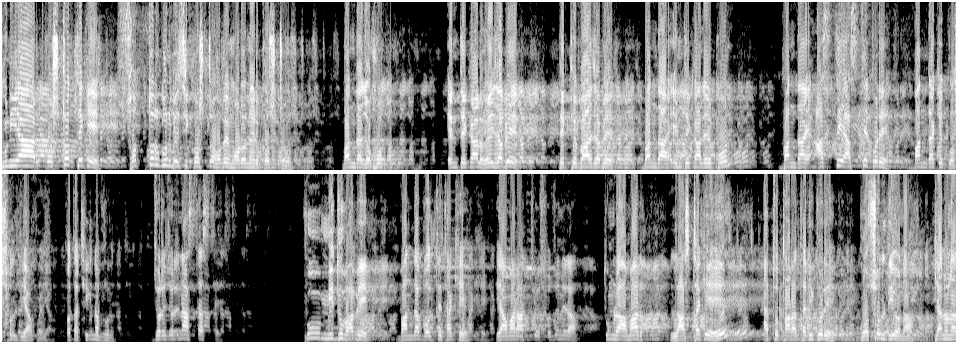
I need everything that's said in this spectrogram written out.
দুনিয়ার কষ্ট থেকে সত্তর গুণ বেশি কষ্ট হবে মরণের কষ্ট। বান্দা যখন এন্তেকাল হয়ে যাবে, দেখতে পাওয়া যাবে, বান্দা এন্তেকালের পর বান্দায় আস্তে আস্তে করে বান্দাকে গোসল দেওয়া হয়। কথা ঠিক না ভুল? জোরে জোরে না আস্তে আস্তে। খুব মৃদু ভাবে বান্দা বলতে থাকে, এ আমার আত্মীয় স্বজনেরা, তোমরা আমার লাশটাকে এত তাড়াতাড়ি করে গোসল দিও না। কেননা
